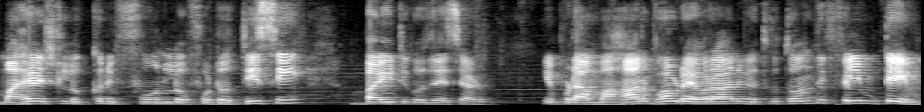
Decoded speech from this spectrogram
మహేష్ లుక్ని ఫోన్లో ఫోటో తీసి బయటకు వదిలేశాడు. ఇప్పుడు ఆ మహానుభావుడు ఎవరా అని వెతుకుతోంది ఫిల్మ్ టీమ్.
